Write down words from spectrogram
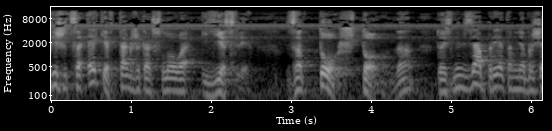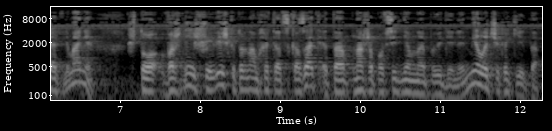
пишется экев так же, как слово если. За то, что. Да? То есть нельзя при этом не обращать внимания, что важнейшую вещь, которую нам хотят сказать, это наше повседневное поведение. Мелочи какие-то,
